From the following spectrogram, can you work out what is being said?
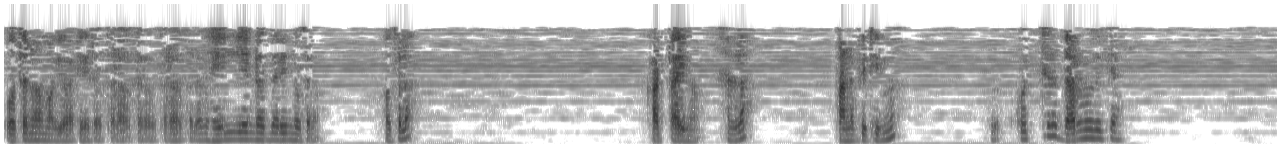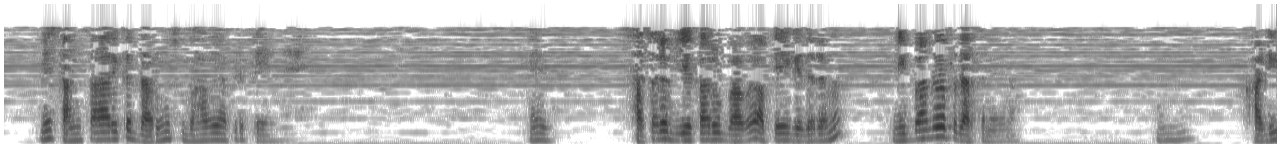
ඔතනවා මගේ වටේට ඔතලා ඔතලා ඔතලා ඔතලා හෙල්ලෙන්නවත් බැරින්න ඔතනවා. ඔතලා කට් අයින්නවා. හැල්ලා පන පිටින්ම කොච්චර දරුණුද කියන්නේ. මේ සංසාරික දරුණු ස්වභාවය අපිට පේන්නේ නේද? සසර බියකරු බව අපේ ගෙදරම නිබ්බන්ධව ප්‍රදර්ශනය වෙනවා. කඩි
